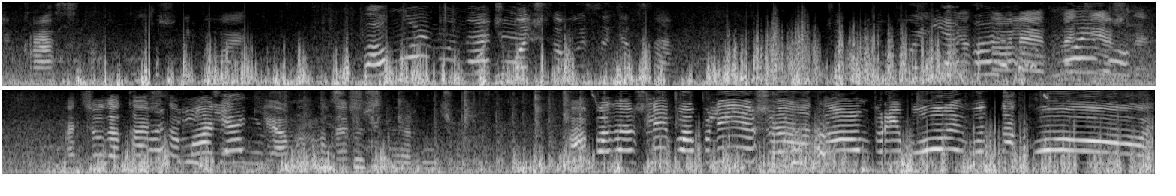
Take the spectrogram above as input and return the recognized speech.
Прекрасно. Лучше не бывает. По-моему, Очень надо... хочется высадиться. Что-то тупой не Нет, оставляет надо Отсюда кажется Смотри, маленький, а мы Не подошли. слышно, наверное, ничего. А подошли поближе, а там прибой вот такой.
